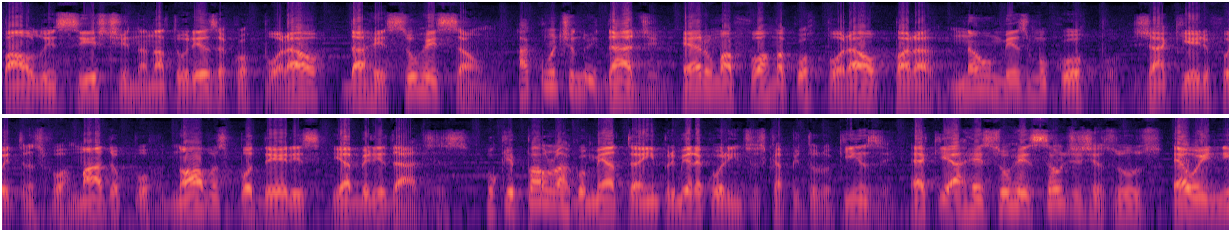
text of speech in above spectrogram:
Paulo insiste na natureza corporal da ressurreição. A continuidade era uma forma corporal para não o mesmo corpo, já que ele foi transformado por novos poderes e habilidades. O que Paulo argumenta em 1 Coríntios capítulo 15 é que a ressurreição de Jesus é o início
